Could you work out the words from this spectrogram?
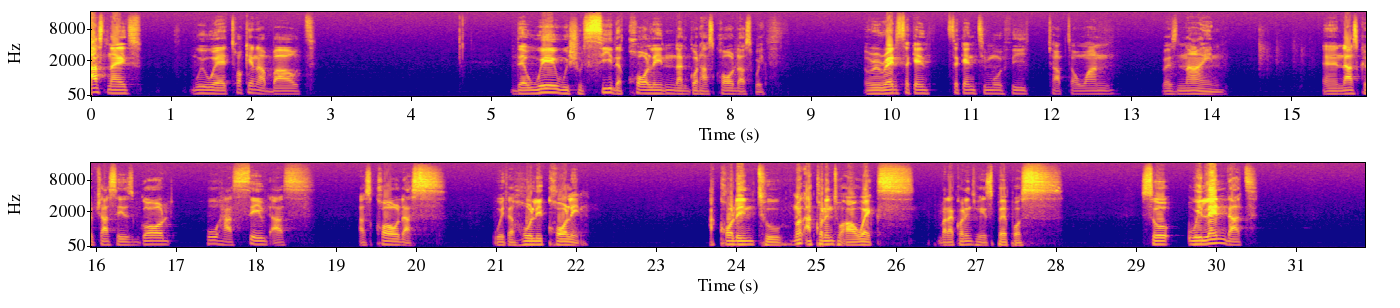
last night we were talking about the way we should see the calling that God has called us with. We read second, second Timothy chapter 1 verse 9. And that scripture says God who has saved us has called us with a holy calling according to not according to our works but according to his purpose. So we learn that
